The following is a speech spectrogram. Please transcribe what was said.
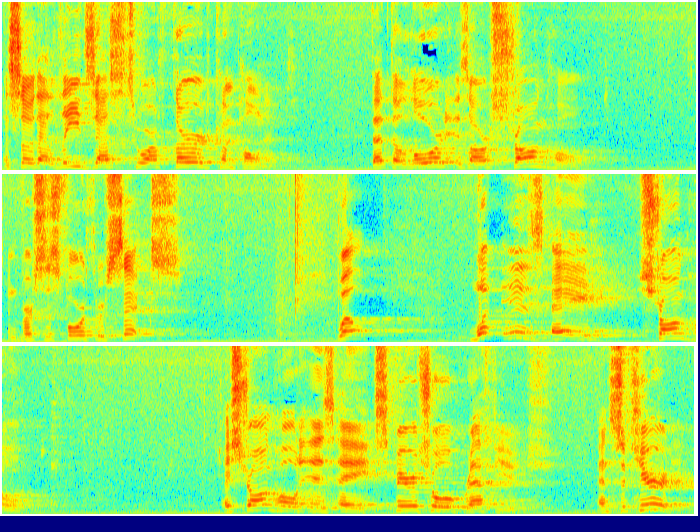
And so that leads us to our third component that the Lord is our stronghold in verses 4 through 6. Well, what is a stronghold? A stronghold is a spiritual refuge and security.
